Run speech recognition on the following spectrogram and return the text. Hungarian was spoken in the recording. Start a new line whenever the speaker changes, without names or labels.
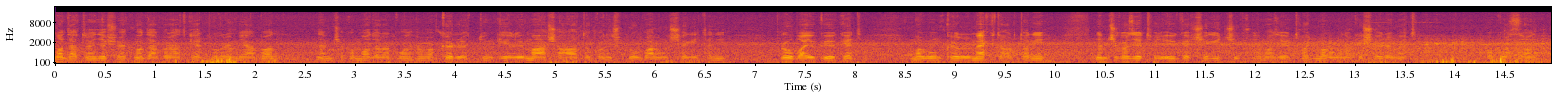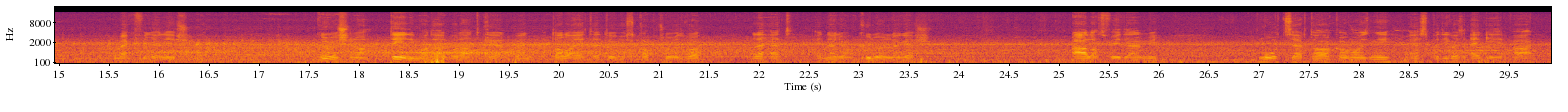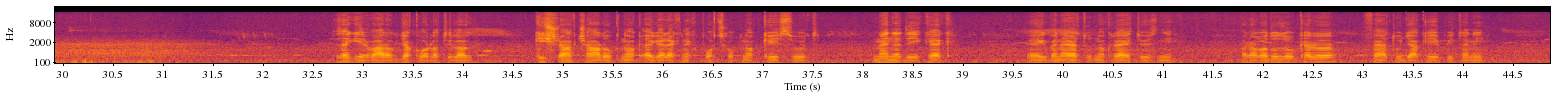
Madártan Egyesület Madárbarátkert programjában nem csak a madarakon, hanem a körülöttünk élő más állatokon is próbálunk segíteni. Próbáljuk őket magunk körül megtartani, nem csak azért, hogy őket segítsük, hanem azért, hogy magunknak is örömet okozzon a megfigyelésünk. Különösen a téli madárbarát kertben a talajetetőhöz kapcsolódva lehet egy nagyon különleges állatvédelmi módszert alkalmazni, ez pedig az egérvár. Az egérvárok gyakorlatilag kisrákcsálóknak, egereknek, pockoknak készült menedékek, melyekben el tudnak rejtőzni a ragadozók elől, fel tudják építeni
